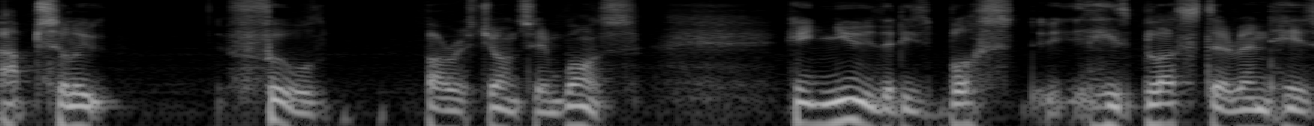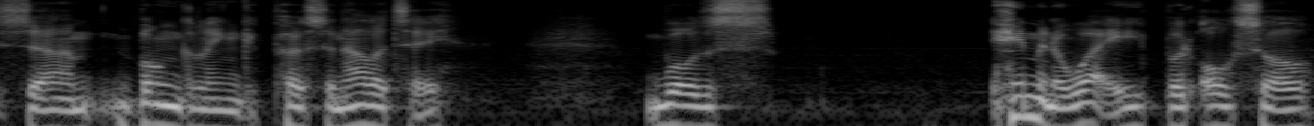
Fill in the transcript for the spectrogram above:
absolute fool Boris Johnson was. He knew that his, bust, his bluster and his um, bungling personality was him in a way, but also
